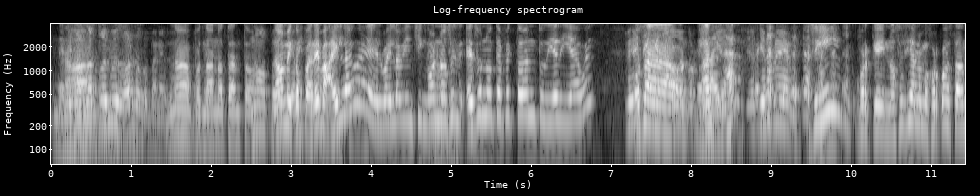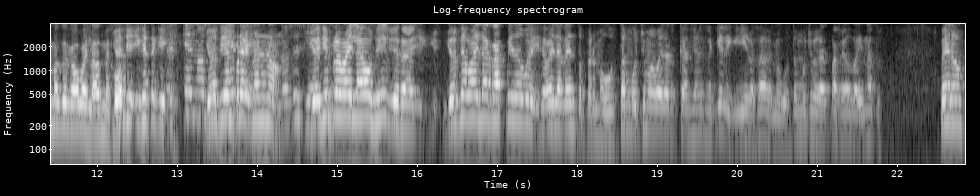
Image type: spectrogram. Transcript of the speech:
De que No. no, estoy muy gordo, compadre. No, pues no, no tanto. No, No, mi compadre baila, güey. Él baila bien chingón. No sé, si- ¿eso no te afectó en tu día a día, güey? O sea, no, güey, porque ¿el yo- bailar? Yo siempre... Sí, porque no sé si a lo mejor cuando estabas más delgado bailabas mejor. Yo, fíjate que Es que no yo se siempre, siente, no, no, no, no se yo siempre he bailado, sí, o sea, yo, yo sé bailar rápido, güey, sé bailar lento, pero me gusta mucho más bailar canciones tranquilas, y lo sabes, me gusta mucho bailar paseos vallenatos, pero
